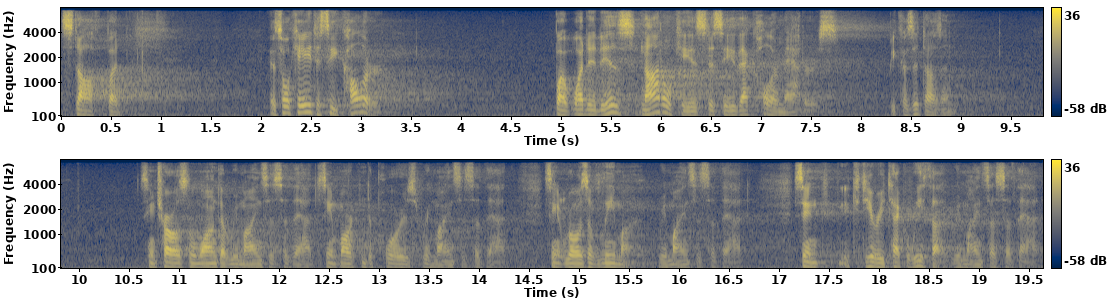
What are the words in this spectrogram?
stuff, but it's okay to see color. But what it is not okay is to say that color matters, because it doesn't. St. Charles Lwanga reminds us of that. St. Martin de Porres reminds us of that. St. Rose of Lima reminds us of that. St. Kateri Tekakwitha reminds us of that.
